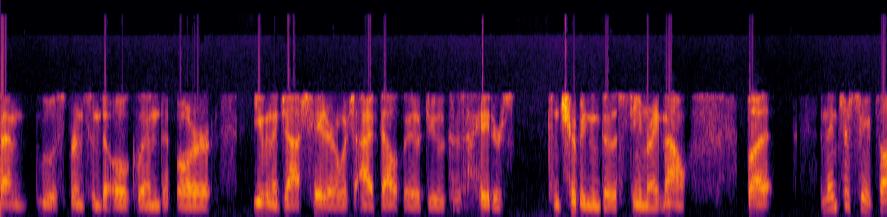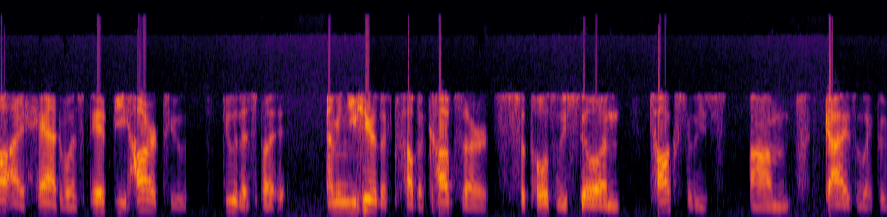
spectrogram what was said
send Lewis Brinson to Oakland or even a Josh Hader, which I doubt they would do because Hader's contributing to this team right now. But an interesting thought I had was it'd be hard to do this, but I mean, you hear the, how the Cubs are supposedly still in talks for these um, guys like the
